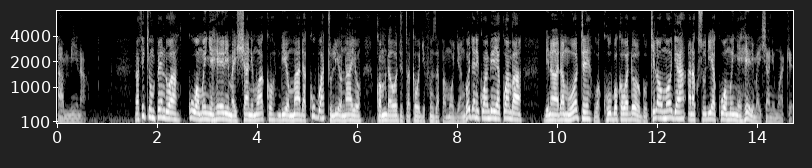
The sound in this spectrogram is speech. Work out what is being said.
Amina. Rafiki mpendwa kuwa mwenye heri maishani mwako ndiyo mada kubwa tuliyo nayo kwa muda wote tutakaojifunza pamoja. Ngoja nikuambie ya kwamba binadamu wote wakubwa kwa wadogo kila mmoja anakusudia kuwa mwenye heri maishani mwake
